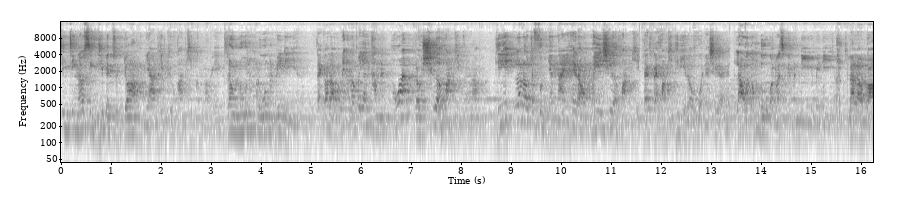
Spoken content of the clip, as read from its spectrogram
จริง ๆ แล้วสิ่งที่เป็นสุดยอดของยาพิษคือความคิดของเราเอง เรารู้ทั้งรู้ว่ามันไม่ดีอะแต่ก็เราเนี่ยเราก็ยังทำนะเพราะว่าเราเชื่อความคิดของเรา ทีนี้แล้วเราจะฝึกยังไงให้เราไม่เชื่อความคิด แต่แต่ความคิดที่ดีเราก็ควรจะเชื่อ เราต้องดูก่อนว่าสิ่งนั้นมันดีหรือไม่ดี แล้วเราก็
